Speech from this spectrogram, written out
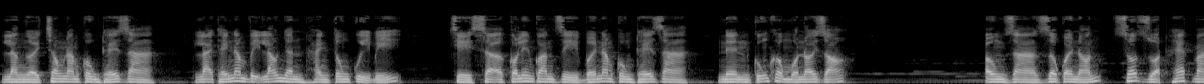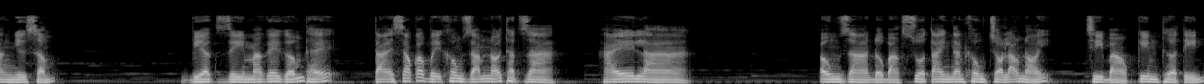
Là người trong Nam Cung Thế Gia, Lại thấy năm vị lão nhân hành tung quỷ bí. Chỉ sợ có liên quan gì với Nam Cung Thế Gia, Nên cũng không muốn nói rõ. Ông già dâu quay nón, Sốt ruột hét vang như sấm. Việc gì mà ghê gớm thế? Tại sao các vị không dám nói thật ra? Hay là Ông già đầu bạc xua tay ngăn không cho lão nói, Chỉ bảo Kim Thừa Tín.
